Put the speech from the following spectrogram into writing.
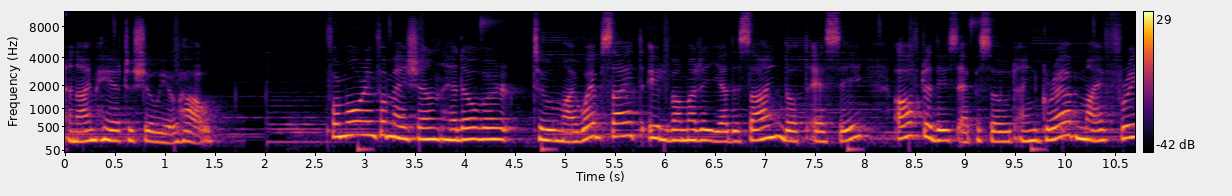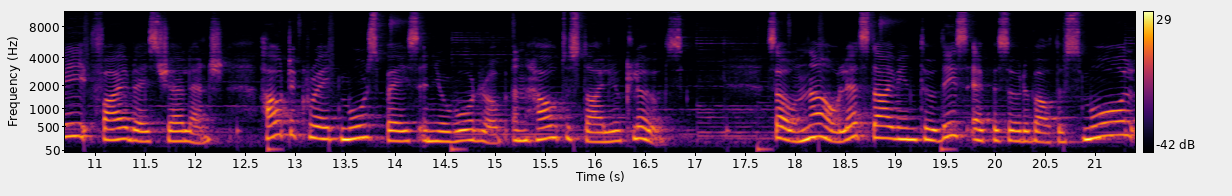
and I'm here to show you how. For more information, head over to my website ylvamariadesign.se after this episode and grab my free 5 days challenge how to create more space in your wardrobe and how to style your clothes. So, now let's dive into this episode about the small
